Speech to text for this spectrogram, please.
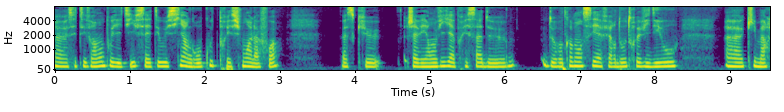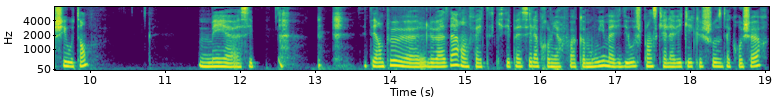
Euh, c'était vraiment positif. Ça a été aussi un gros coup de pression à la fois, parce que j'avais envie après ça de, de recommencer à faire d'autres vidéos euh, qui marchaient autant. Mais euh, c'était un peu le hasard en fait qui s'est passé la première fois. Comme oui, ma vidéo, je pense qu'elle avait quelque chose d'accrocheur,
